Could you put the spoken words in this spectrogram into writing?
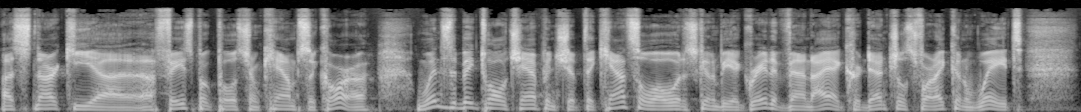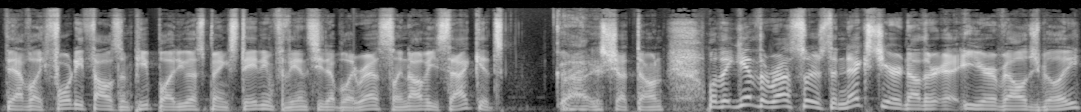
a snarky uh, a Facebook post from Cam Sykora wins the Big 12 championship. They cancel what was going to be a great event. I had credentials for it. I couldn't wait. They have like 40,000 people at US Bank Stadium for the NCAA wrestling. Obviously, that gets uh, shut down. Well, they give the wrestlers the next year another uh, year of eligibility,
